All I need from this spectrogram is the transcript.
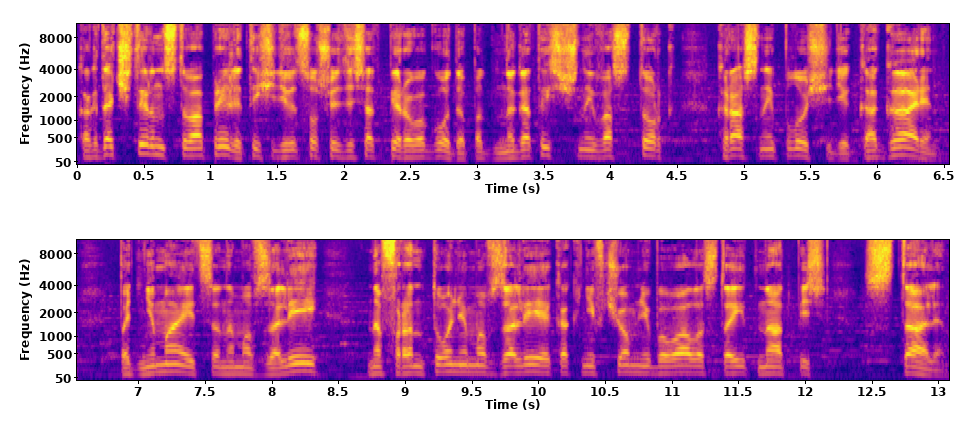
Когда 14 апреля 1961 года под многотысячный восторг Красной площади Гагарин поднимается на мавзолей – на фронтоне мавзолея, как ни в чем не бывало, стоит надпись «Сталин».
